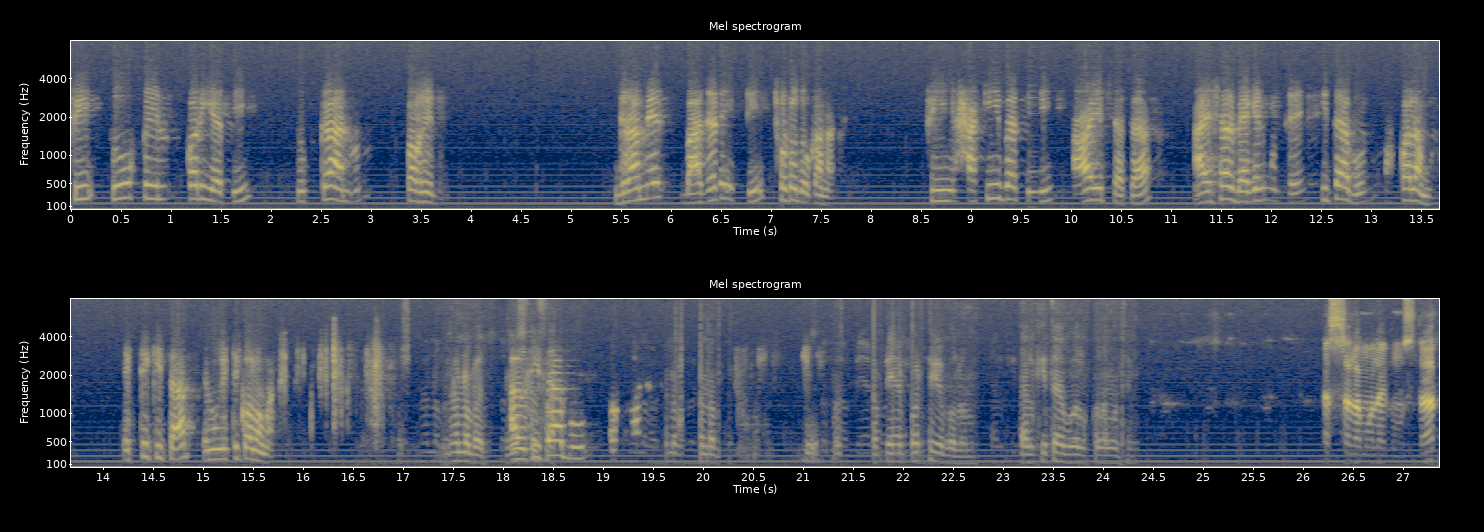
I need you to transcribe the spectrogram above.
ফি সুকিল করিয়াতি দুকানুন সগীর গ্রামের বাজারে একটি ছোট দোকান আছে। ফি হাকিবাতি আয়েশাতা আয়েশার ব্যাগের মধ্যে কিতাবুন কলাম। একটি কিতাব এবং একটি কলম আছে। ধন্যবাদ। আল কিতাবু। আপনি এরপর থেকে বলুন। আল কিতাব ওয়াল কলম থেকে। আসসালামু আলাইকুম উস্তাদ।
